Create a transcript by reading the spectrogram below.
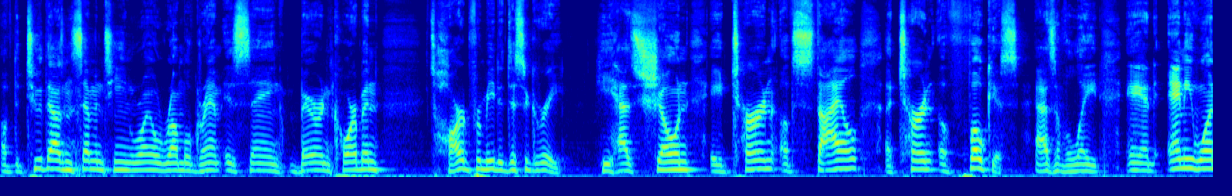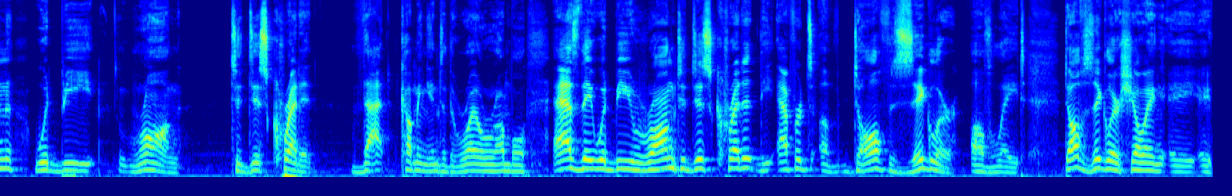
of the 2017 Royal Rumble. Graham is saying Baron Corbin. It's hard for me to disagree. He has shown a turn of style, a turn of focus as of late, and anyone would be wrong to discredit that coming into the Royal Rumble, as they would be wrong to discredit the efforts of Dolph Ziggler of late. Dolph Ziggler showing a, a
